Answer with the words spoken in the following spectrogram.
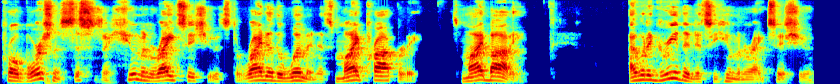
pro abortionists, this is a human rights issue. It's the right of the women. It's my property. It's my body. I would agree that it's a human rights issue.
